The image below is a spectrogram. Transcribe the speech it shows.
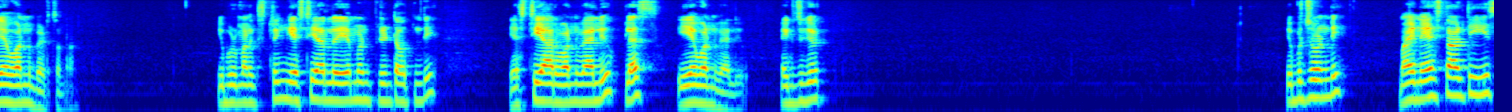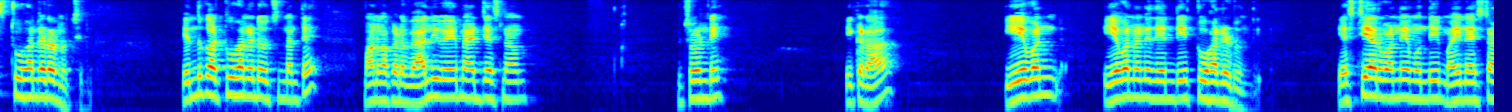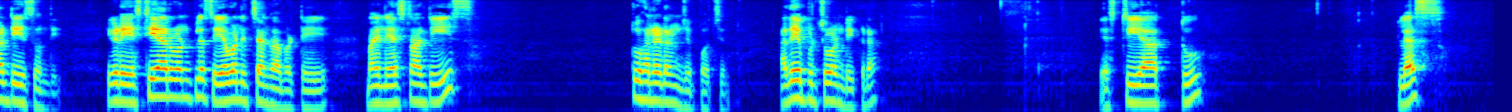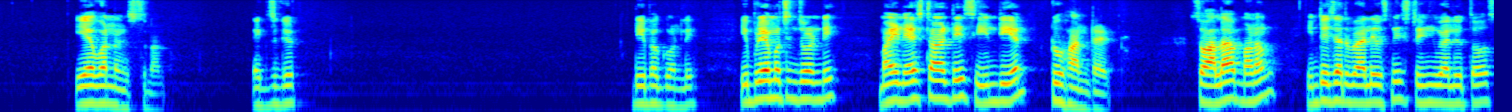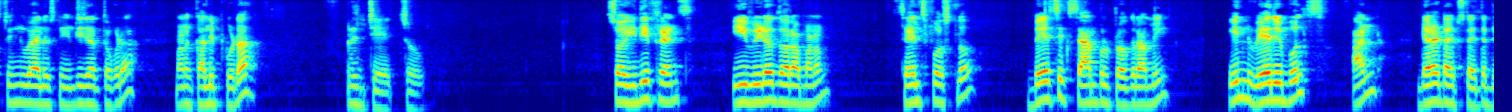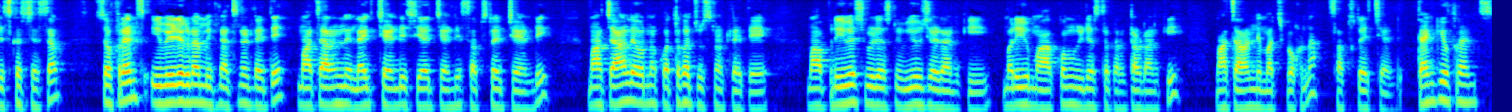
ఏ వన్ పెడుతున్నాను. ఇప్పుడు మనకి స్ట్రింగ్ ఎస్టీఆర్లో ఏమని ప్రింట్ అవుతుంది? STR one value plus A one value execute ఇప్పుడు చూడండి. My nationality is two hundred అని వచ్చింది. ఎందుకు ఆ టూ హండ్రెడ్ వచ్చిందంటే మనం అక్కడ వాల్యూ ఏం యాడ్ చేసినాం? చూడండి. ఇక్కడ ఏ వన్ ఏ వన్ అనేది ఏంటి? టూ హండ్రెడ్ ఉంది. ఎస్టీఆర్ వన్ ఏముంది? మై నేషనాలిటీ ఈస్ ఉంది. ఇక్కడ STR one plus A one ఇచ్చాం కాబట్టి my nationality is two hundred అని చెప్పొచ్చింది అదే ఇప్పుడు చూడండి ఇక్కడ. STR two plus A one అని ఇస్తున్నాను. Execute debug only. ఇప్పుడు ఏమొచ్చింది చూడండి. My nationality is Indian two hundred so అలా మనం ఇంటీజర్ వాల్యూస్ని స్ట్రింగ్ వాల్యూతో స్ట్రింగ్ వాల్యూస్ని ఇంటీజర్తో కూడా మనం కలిపి కూడా ప్రింట్ చేయొచ్చు. సో ఇది ఫ్రెండ్స్ ఈ వీడియో ద్వారా మనం సేల్స్ పోస్ట్లో basic sample programming in variables and data టైప్స్లో అయితే డిస్కస్ చేస్తాం సో ఫ్రెండ్స్ ఈ వీడియో కూడా మీకు నచ్చినట్లయితే మా ఛానల్ని లైక్ చేయండి షేర్ చేయండి సబ్స్క్రైబ్ చేయండి. మా ఛానల్ ఎవరైనా కొత్తగా చూసినట్లయితే మా ప్రీవియస్ వీడియోస్ని వ్యూ చేయడానికి మరియు మా అకౌంట్ వీడియోస్తో కనెక్ట్ అవ్వడానికి మా ఛానల్ని మర్చిపోకుండా సబ్స్క్రైబ్ చేయండి. Thank you friends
